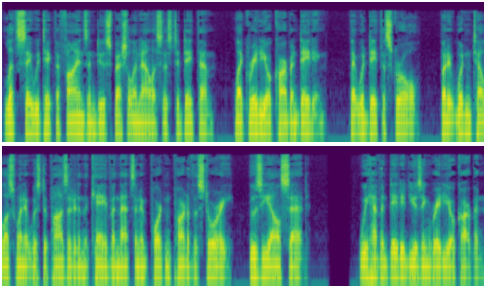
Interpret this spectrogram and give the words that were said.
Let's say we take the finds and do special analysis to date them, like radiocarbon dating, that would date the scroll, but it wouldn't tell us when it was deposited in the cave, and that's an important part of the story, Uziel said. We haven't dated using radiocarbon,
